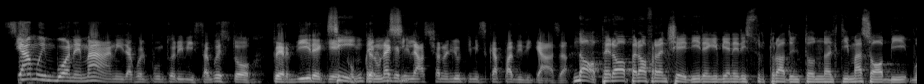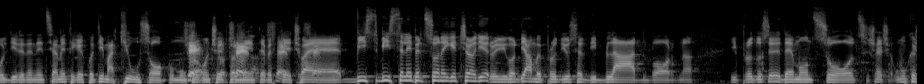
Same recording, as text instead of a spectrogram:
siamo in buone mani da quel punto di vista. Questo per dire che Sì, comunque per- non è che sì. li lasciano gli ultimi scappati di casa. No, però, però Francesco, dire che viene ristrutturato intorno al team Asobi vuol dire tendenzialmente che quel team ha chiuso comunque Certo, concettualmente. certo, perché, certo, cioè, vist- viste le persone che c'erano dietro, ricordiamo il producer di Bloodborne, il producer di Demon Souls, cioè, cioè, comunque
